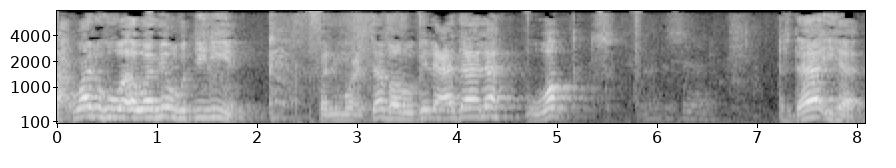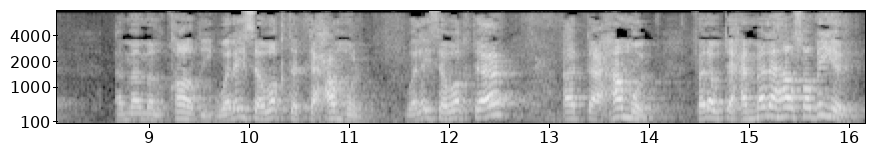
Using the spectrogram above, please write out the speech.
أحواله وأوامره الدينية. فالمعتبر بالعدالة وقت ادائها أمام القاضي وليس وقت التحمل وليس وقت التحمل. فلو تحملها صبيا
